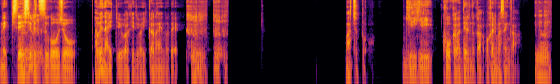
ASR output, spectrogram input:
う、ね、帰省してる都合上、食べないというわけにはいかないので、うん。うん。まあちょっと、ギリギリ効果が出るのかわかりませんが、うん。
